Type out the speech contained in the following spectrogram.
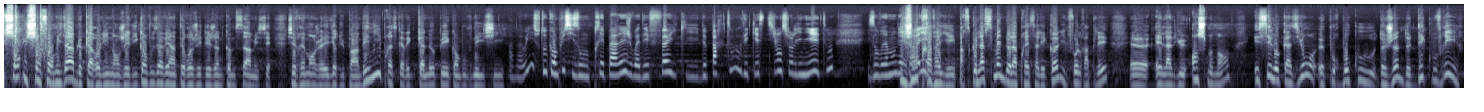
Ils sont, ils sont formidables, Caroline Angélique. Quand vous avez interrogé des jeunes comme ça, mais c'est vraiment, j'allais dire, du pain béni presque avec canopée quand vous venez ici. Ah bah oui, surtout qu'en plus ils ont préparé, je vois des feuilles qui de partout, des questions surlignées et tout. Ils ont vraiment bien ils travaillé. Ils ont travaillé parce que la semaine de la presse à l'école, il faut le rappeler, euh, elle a lieu en ce moment et c'est l'occasion euh, pour beaucoup de jeunes de découvrir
